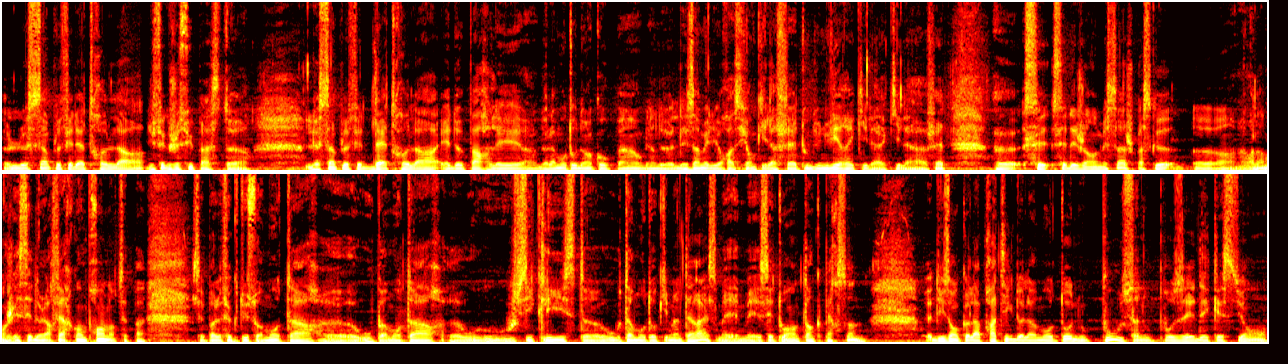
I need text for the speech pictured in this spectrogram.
le simple fait d'être là, du fait que je suis pasteur, le simple fait d'être là et de parler euh, de la moto d'un copain ou bien de, des améliorations qu'il a faites ou d'une virée qu'il a qu'il a faite, euh, c'est déjà un message parce que euh, voilà, moi j'essaie de leur faire comprendre. C'est pas c'est pas le fait que tu sois motard euh, ou pas motard euh, ou, ou, cycliste ou ta moto qui m'intéresse, mais mais c'est toi en tant que personne. Disons que la pratique de la moto nous pousse à nous poser des questions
